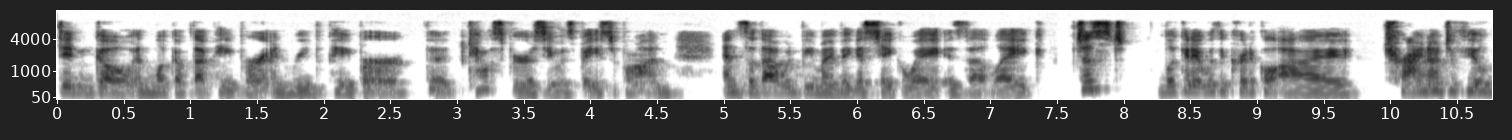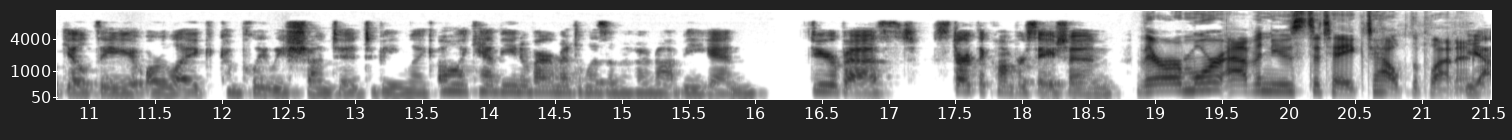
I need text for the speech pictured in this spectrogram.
didn't go and look up that paper and read the paper that Cowspiracy was based upon. And so that would be my biggest takeaway is that like just look at it with a critical eye. Try not to feel guilty or like completely shunted to being like, oh, I can't be in environmentalism if I'm not vegan. Do your best. Start the conversation. There are more avenues to take to help the planet. Yeah.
